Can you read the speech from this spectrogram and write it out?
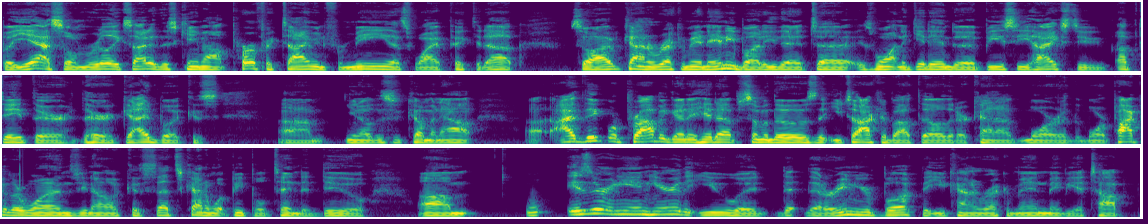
but yeah. So I'm really excited. This came out perfect timing for me. That's why I picked it up. So I would kind of recommend anybody that uh, is wanting to get into BC hikes to update their their guidebook because um, you know this is coming out. Uh, I think we're probably going to hit up some of those that you talked about, though, that are kind of more the more popular ones, you know, because that's kind of what people tend to do. Um, is there any in here that you would that, that are in your book that you kind of recommend, maybe a top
